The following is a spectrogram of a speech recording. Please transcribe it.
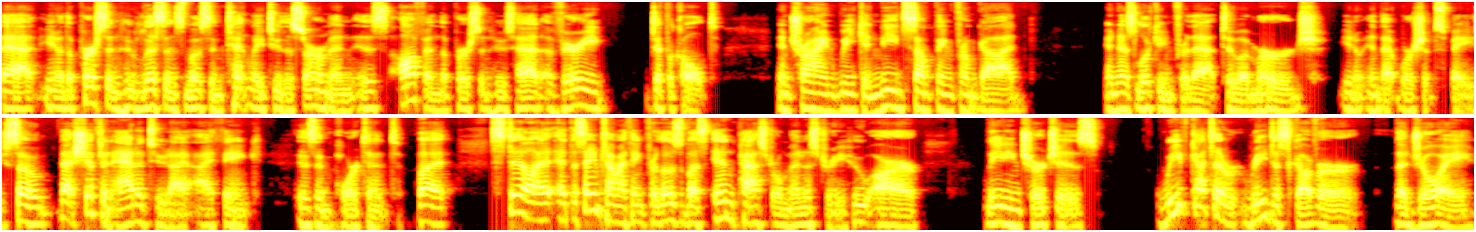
that you know the person who listens most intently to the sermon is often the person who's had a very difficult and trying week and needs something from God and is looking for that to emerge you know in that worship space. So that shift in attitude i, I think is important. But still at, at the same time i think for those of us in pastoral ministry who are leading churches we've got to rediscover the joy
